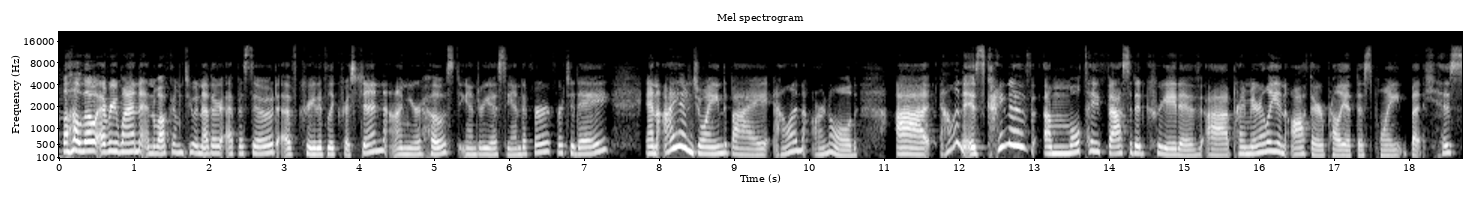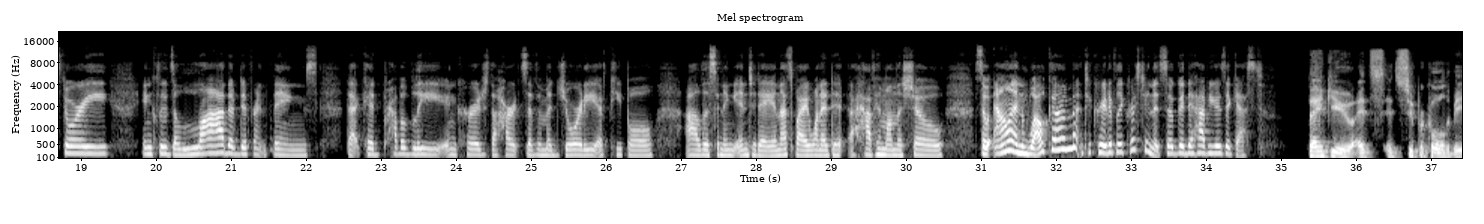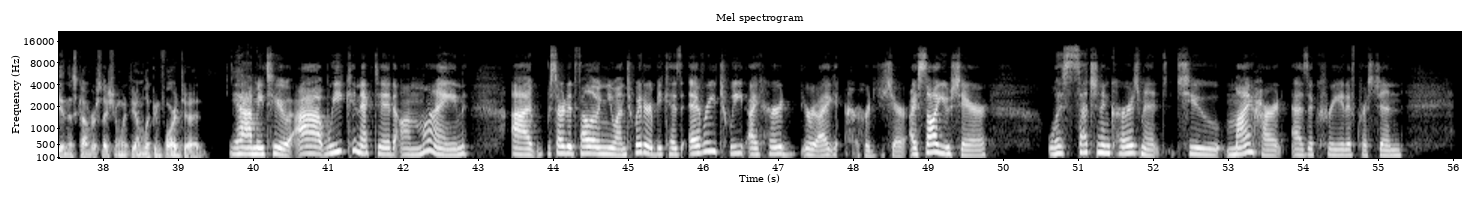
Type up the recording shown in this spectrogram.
Well, hello, everyone, and welcome to another episode of Creatively Christian. I'm your host, Andrea Sandifer, for today. And I am joined by Allen Arnold. Uh, Allen is kind of a multifaceted creative, uh, primarily an author, probably at this point, but his story includes a lot of different things that could probably encourage the hearts of a majority of people uh, listening in today. And that's why I wanted to have him on the show. So, Allen, welcome to Creatively Christian. It's so good to have you as a guest. Thank you. It's it's super cool to be in this conversation with you. I'm looking forward to it. Yeah, me too. Uh, we connected online. I uh, started following you on Twitter because every tweet I heard or I heard you share, I saw you share, was such an encouragement to my heart as a creative Christian.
